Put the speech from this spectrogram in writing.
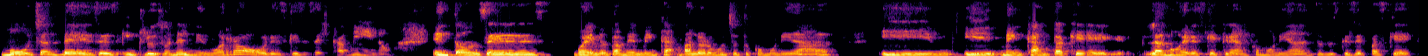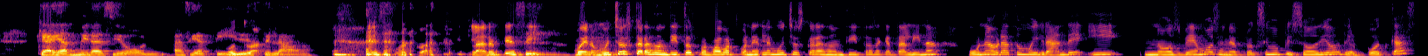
muchas veces, incluso en el mismo error, es que ese es el camino. Entonces, bueno, también me valoro mucho tu comunidad y, y, me encanta que las mujeres que crean comunidad, entonces que sepas que, que hay admiración hacia ti de este lado. claro que sí. Bueno, muchos corazoncitos, por favor, ponerle muchos corazoncitos a Catalina. Un abrazo muy grande y nos vemos en el próximo episodio del podcast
